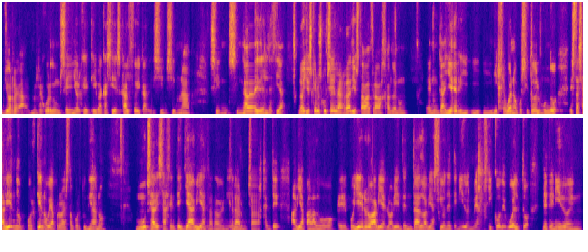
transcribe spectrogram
yo recuerdo un señor que, iba casi descalzo y, sin, sin, una, sin, nada y él decía, no, yo es que lo escuché en la radio, estaba trabajando en un, en un taller y, dije, bueno, pues si todo el mundo está saliendo, ¿por qué no voy a probar esta oportunidad? ¿no? Mucha de esa gente ya había tratado de emigrar, mucha gente había pagado eh, pollero, había, lo había intentado, había sido detenido en México, devuelto, detenido en,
